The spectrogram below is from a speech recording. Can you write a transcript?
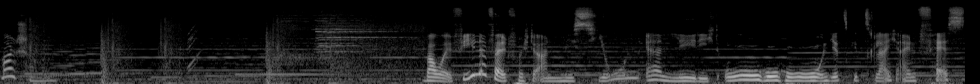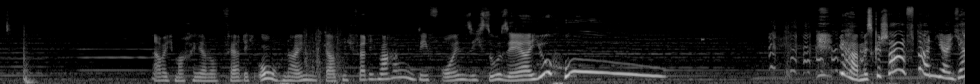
Mal schauen. Baue viele Feldfrüchte an. Mission erledigt. Ohoho. Und jetzt gibt es gleich ein Fest. Aber ich mache ja noch fertig. Oh, nein, ich darf nicht fertig machen. Sie freuen sich so sehr. Juhu! Wir haben es geschafft, Anja. Ja,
